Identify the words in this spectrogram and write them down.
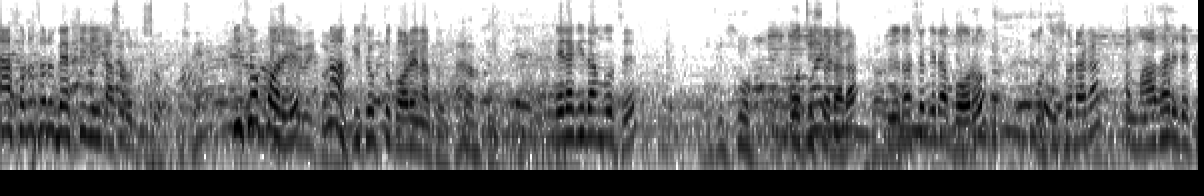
না ছোট ছোট ব্যবসায়িক এই কাজ করতেছে? কৃষক করে? না কৃষক তো করে না তো। এটা কি দাম বলছে? পঁচিশশো। টাকা। প্রিয় দর্শক এটা বড় পঁচিশশো টাকা। মাঝারি দেখতে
